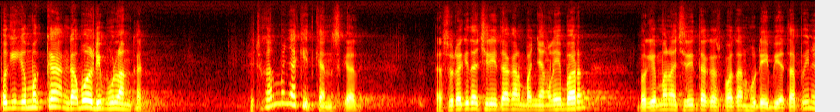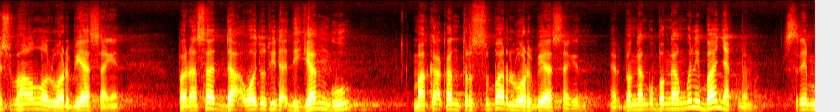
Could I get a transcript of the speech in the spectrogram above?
pergi ke Mekah nggak boleh dipulangkan. Itu kan menyakitkan sekali. Dan sudah kita ceritakan panjang lebar bagaimana cerita kesempatan Hudaybiyah. Tapi ini subhanallah luar biasa. Ya. Pada saat dakwah itu tidak diganggu, maka akan tersebar luar biasa. Gitu. Pengganggu-pengganggu ini banyak memang sering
